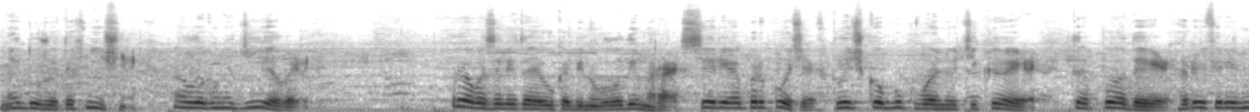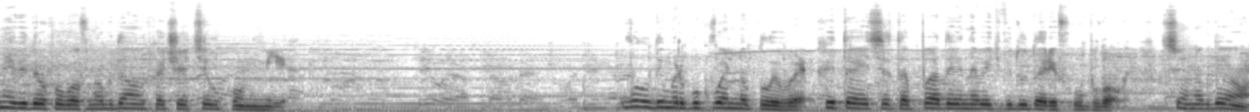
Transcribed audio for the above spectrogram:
не дуже технічні, але вони діяли. Права залітає у кабіну Володимира. Серія перкотів. Кличко буквально тікає та падає. Рефері не відрахував нокдаун, хоча цілком міг. Володимир буквально пливе, хитається та падає навіть від ударів у блок. Це нокдаун.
